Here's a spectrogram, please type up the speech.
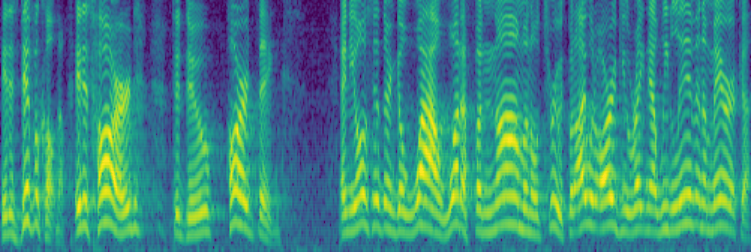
It is difficult, though. It is hard to do hard things. And you all sit there and go, wow, what a phenomenal truth. But I would argue right now, we live in America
